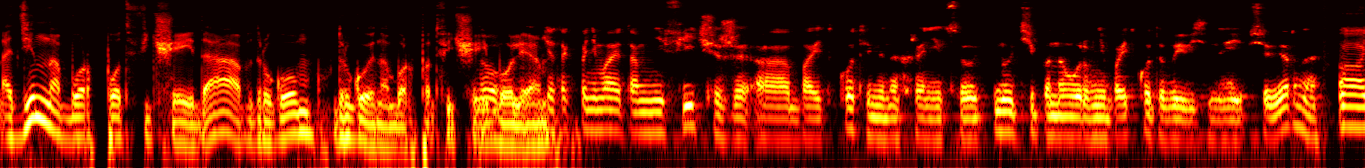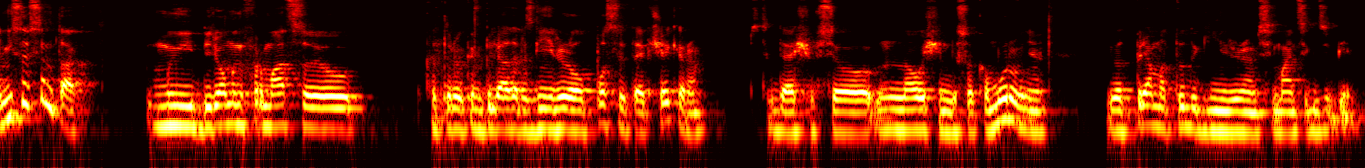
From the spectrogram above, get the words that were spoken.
один набор под фичей, да, а в другом другой набор под фичей ну, более... Я так понимаю, там не фичи же, а байткод именно хранится. Ну, типа на уровне байткода выведены, и все верно? А, не совсем так. Мы берем информацию, которую компилятор сгенерировал после тайп-чекера, тогда еще все на очень высоком уровне, и вот прямо оттуда генерируем semantic DB.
